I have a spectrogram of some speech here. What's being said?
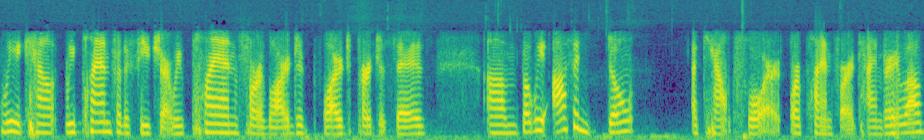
we account we plan for the future we plan for large large purchases um, but we often don't account for or plan for our time very well.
